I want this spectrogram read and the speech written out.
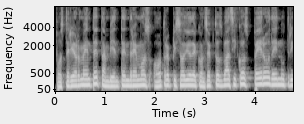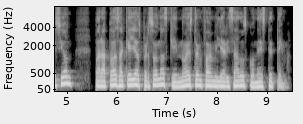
Posteriormente también tendremos otro episodio de conceptos básicos, pero de nutrición, para todas aquellas personas que no estén familiarizados con este tema.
